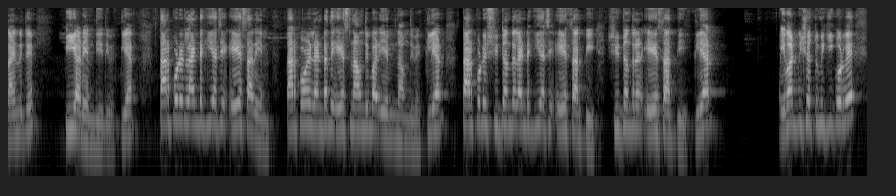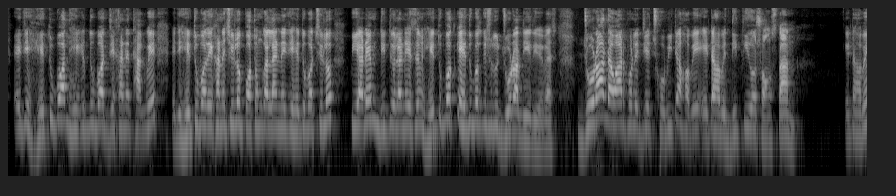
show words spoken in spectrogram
লাইনেতে পি আর এম দিয়ে দিবে ক্লিয়ার তারপরের লাইনটা কি আছে? এস আর এম তারপরে লাইনটাতে এস নাম দিবে আর এম নাম দিবে ক্লিয়ার তারপরে সিদ্ধান্তের লাইনটা কি আছে? এস আর পি সিদ্ধান্ত line S R P clear এবার বিষয় তুমি কি করবে? এই যে হেতুপদ হেতুপদ যেখানে থাকবে, এই যে হেতুপদ এখানে ছিল, প্রথমকার লাইনে যে হেতুপদ ছিল পিআরএম দ্বিতীয় লাইনে এস এম হেতুপদকে হেতুপদকে শুধু জোড়া দিয়ে দিবে, ব্যাস। জোড়া দেওয়ার ফলে যে ছবিটা হবে, এটা হবে দ্বিতীয় সংস্থান। এটা হবে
